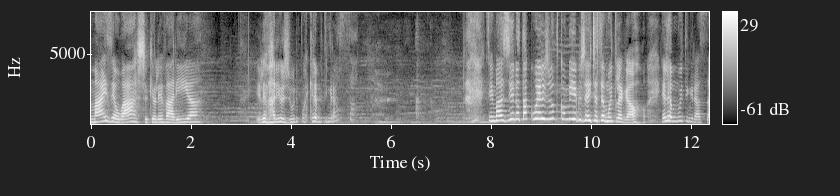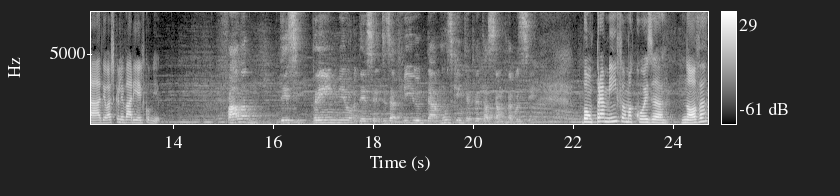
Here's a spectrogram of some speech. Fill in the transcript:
Mas eu acho que eu levaria. Eu levaria o Júlio porque ele é muito engraçado. Você imagina eu estar tá com ele junto comigo, gente, ia ser muito legal. Ele é muito engraçado, eu acho que eu levaria ele comigo. Fala desse prêmio, desse desafio da música e interpretação para você. Bom, para mim foi uma coisa nova,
